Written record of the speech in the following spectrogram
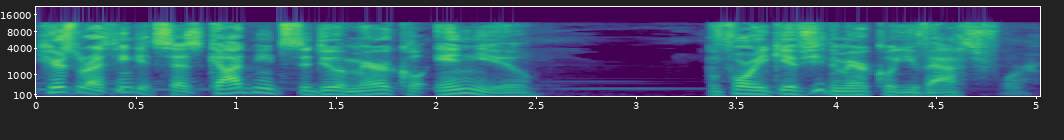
Here's what I think it says God needs to do a miracle in you before he gives you the miracle you've asked for.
